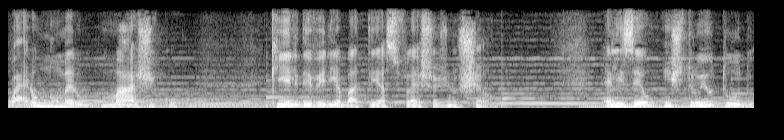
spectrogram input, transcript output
Qual era o número mágico que ele deveria bater as flechas no chão? Eliseu instruiu tudo,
